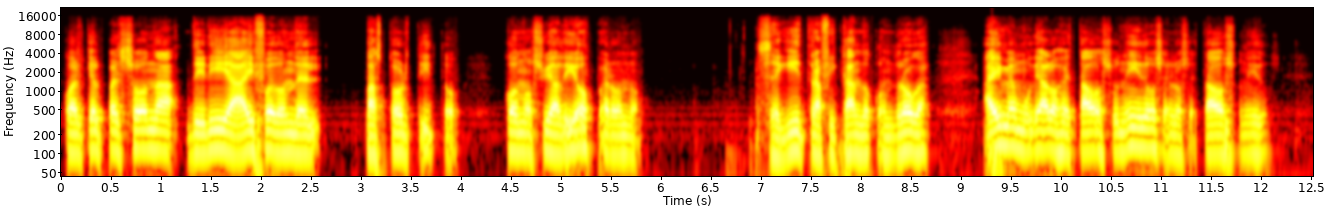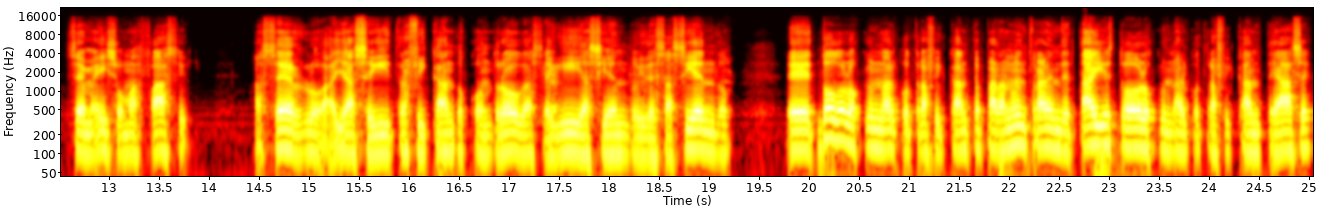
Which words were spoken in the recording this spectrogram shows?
Cualquier persona diría, ahí fue donde el pastor Tito conoció a Dios, pero no. Seguí traficando con drogas. Ahí me mudé a los Estados Unidos. En los Estados Unidos se me hizo más fácil hacerlo. Allá seguí traficando con drogas, seguí haciendo y deshaciendo. Eh, todo lo que un narcotraficante, para no entrar en detalles, todo lo que un narcotraficante hace,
